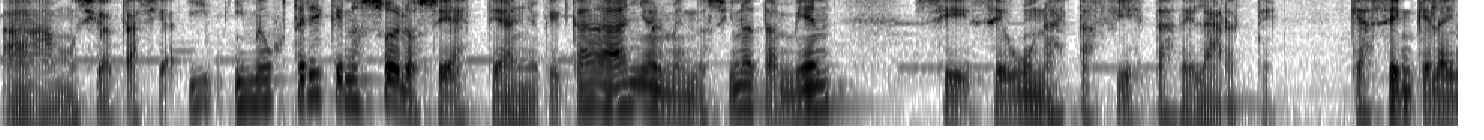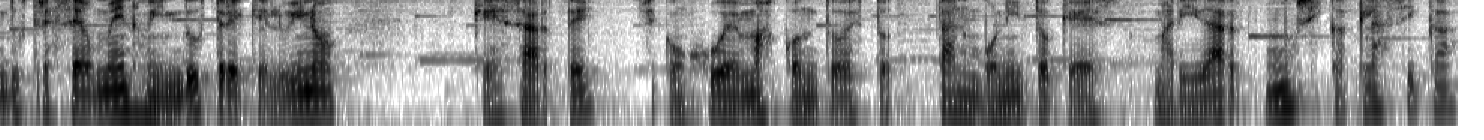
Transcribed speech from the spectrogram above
a música clásica. Y, y me gustaría que no solo sea este año, que cada año el mendocino también se, se una a estas fiestas del arte, que hacen que la industria sea menos industria y que el vino, que es arte, se conjugue más con todo esto tan bonito que es maridar música clásica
